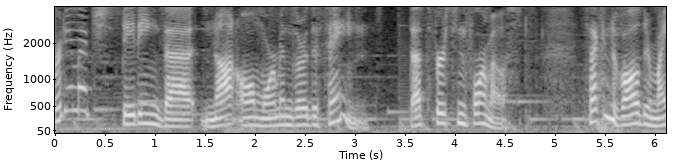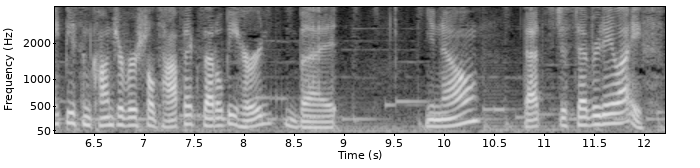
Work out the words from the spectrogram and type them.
pretty much stating that not all Mormons are the same. That's first and foremost. Second of all, there might be some controversial topics that'll be heard, but you know, that's just everyday life.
